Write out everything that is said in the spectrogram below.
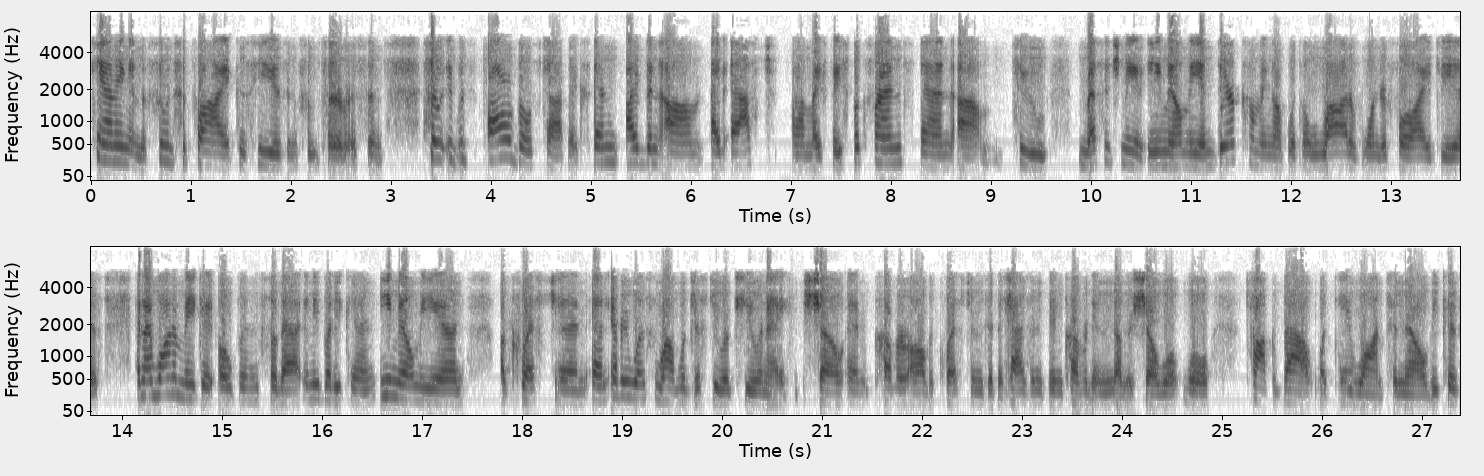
canning and the food supply because he is in food service. And so it was all those topics. And i've been um i've asked uh, my facebook friends and um to message me and email me and they're coming up with a lot of wonderful ideas. And i want to make it open so that anybody can email me in a question and every once in a while we'll just do a q&a show and cover all the questions. If it hasn't been covered in another show we'll we'll talk about what they want to know because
